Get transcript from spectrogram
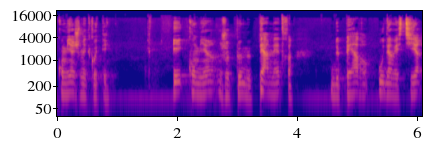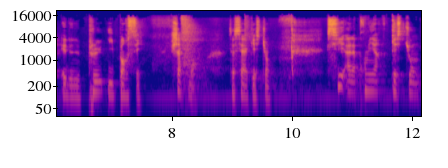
combien je mets de côté? Et combien je peux me permettre de perdre ou d'investir et de ne plus y penser chaque mois Ça, c'est la question. Si à la première question,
